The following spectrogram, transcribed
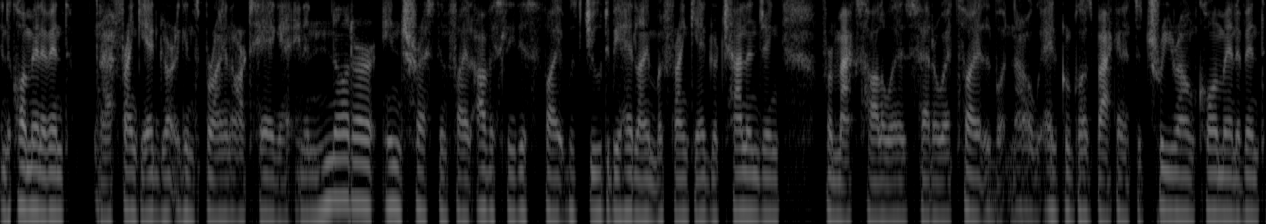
In the co-main event, uh, Frankie Edgar against Brian Ortega in another interesting fight. Obviously, this fight was due to be headlined by Frankie Edgar challenging for Max Holloway's featherweight title, but now Edgar goes back and it's a three-round co-main event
